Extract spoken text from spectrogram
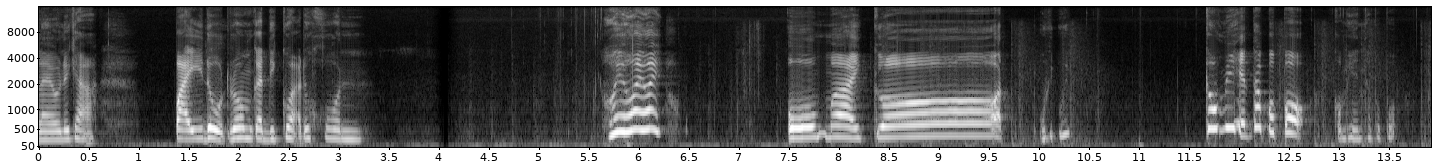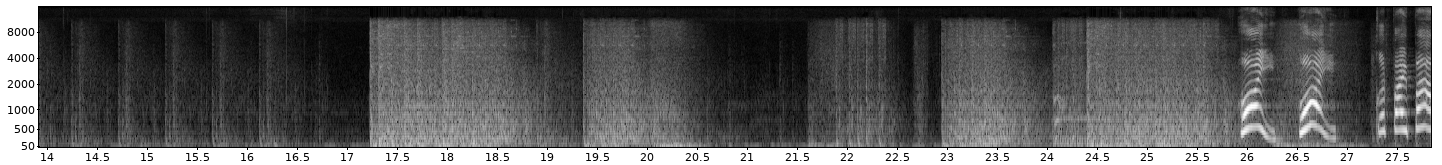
แล้วนะคะ ไปโดดร่มกันดีกว่าทุกคนเฮ้ยเฮ้ยเฮ้ย โอ้ my god อุ้ยอุ้ยก็ไม่เห็นทับโปโปะก็ไม่เห็นทับโปโปะเฮ้ยเฮ้ยกดไปเปล่า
